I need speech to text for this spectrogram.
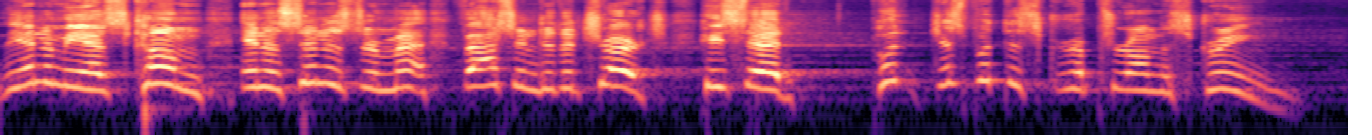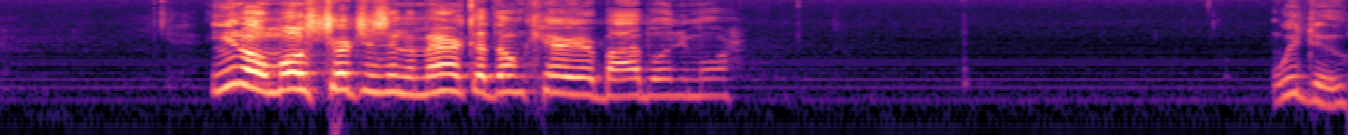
The enemy has come in a sinister fashion to the church. He said, put, just put the scripture on the screen. You know, most churches in America don't carry a Bible anymore. We do.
